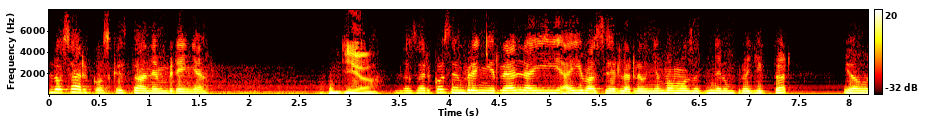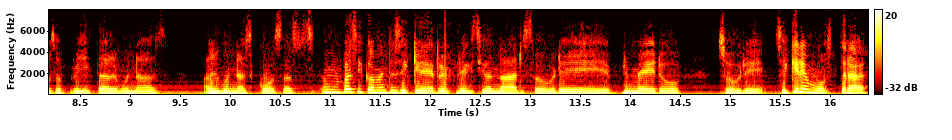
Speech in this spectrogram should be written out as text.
los arcos que están en Breña. Ya. Los arcos en Breñirreal, ahí, ahí va a ser la reunión. Vamos a tener un proyector y vamos a proyectar algunas algunas cosas. Básicamente se quiere reflexionar sobre, primero, sobre, se quiere mostrar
